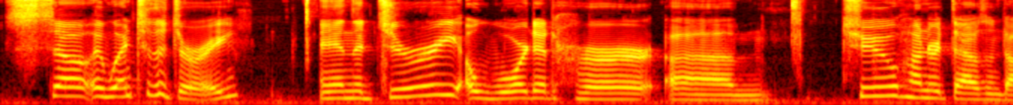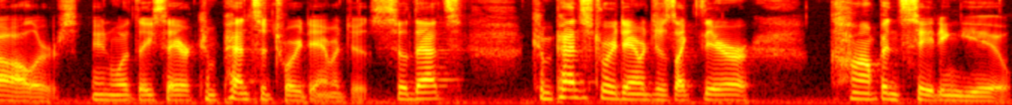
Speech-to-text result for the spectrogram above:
So it went to the jury, and the jury awarded her um, $200,000 in what they say are compensatory damages. So that's compensatory damages like they're compensating you.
